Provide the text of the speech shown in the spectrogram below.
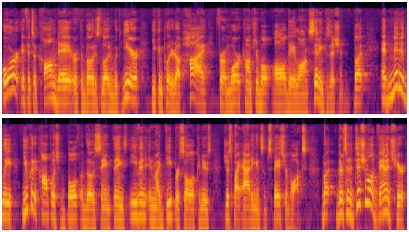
Or if it's a calm day or if the boat is loaded with gear, you can put it up high for a more comfortable all day long sitting position. But Admittedly, you could accomplish both of those same things even in my deeper solo canoes just by adding in some spacer blocks. But there's an additional advantage here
